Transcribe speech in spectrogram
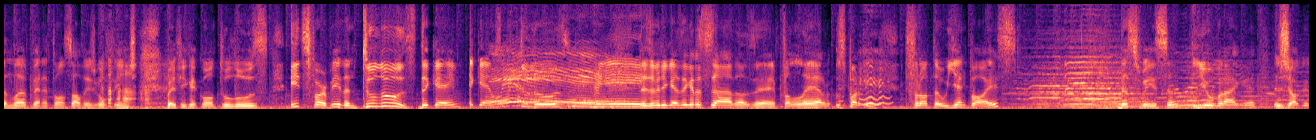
and love, Benetton, salvem os golfinhos, Benfica com Toulouse. It's forbidden to lose the game against Toulouse. Tens a ver que é engraçado, Zé. Palermo. O Sporting defronta o Young Boys da Suíça e o Braga joga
